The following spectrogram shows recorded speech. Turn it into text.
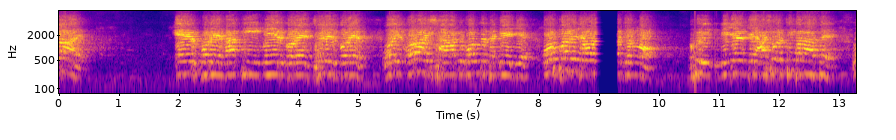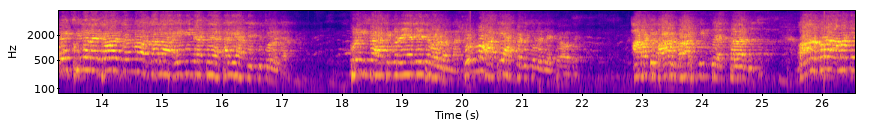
যায়। এরপরে নাতি, মেয়ের ঘরের ছেলের ঘরের ওই ওরা এসে আমাকে বলতে থাকে যে, ওপারে যাওয়ার জন্য নিজের যে আসল ঠিকানা আছে, ওই ঠিকানায় যাওয়ার জন্য দাদা এগিয়ে যাচ্ছে খালি হাতে একটু চলে যান। কোনো কিছু হাতে করে নিয়ে যেতে পারবেন না। শূন্য হাতে আপনাকে চলে যেতে হবে। আমাকে বারবার কিন্তু একতলা দিচ্ছে বারবার আমাকে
